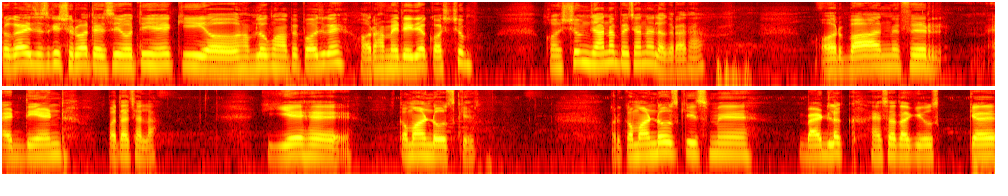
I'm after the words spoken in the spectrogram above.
तो गाइज़ इसकी शुरुआत ऐसी होती है कि हम लोग वहाँ पे पहुँच गए और हमें दे दिया कॉस्ट्यूम कॉस्ट्यूम जाना पहचाना लग रहा था। और बाद में फिर एट दी एंड पता चला कि ये है कमांडोज़ के। और कमांडोज़ की इसमें बैड लक ऐसा था कि उसके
